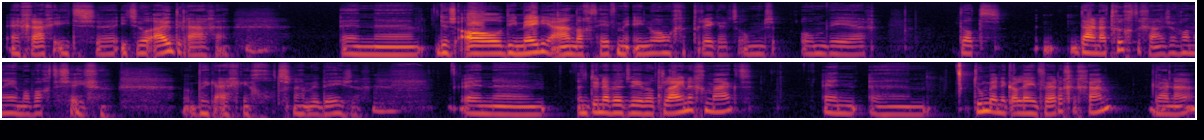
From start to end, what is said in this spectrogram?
en graag iets, eh, iets wil uitdragen? Mhm. En eh, dus al die media-aandacht heeft me enorm getriggerd om, om weer dat daarna terug te gaan. Zo van, hé, maar wacht eens even. Waar ben ik eigenlijk in godsnaam mee bezig? Mhm. En, en toen hebben we het weer wat kleiner gemaakt. En ehm, toen ben ik alleen verder gegaan, daarna,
